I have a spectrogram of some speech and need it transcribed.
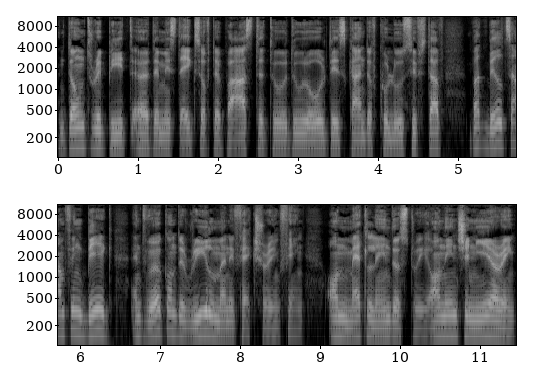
and don't repeat uh, the mistakes of the past to do all this kind of collusive stuff, but build something big and work on the real manufacturing thing, on metal industry, on engineering,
